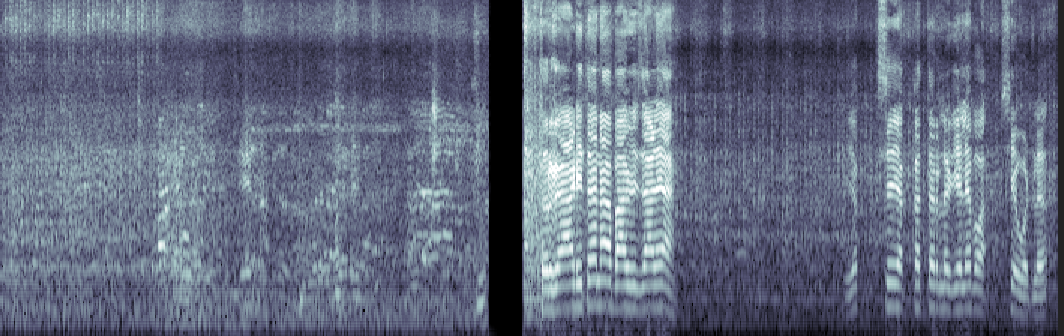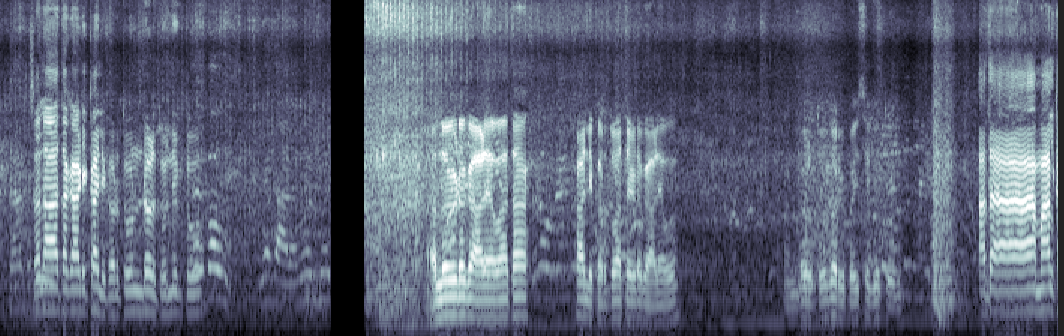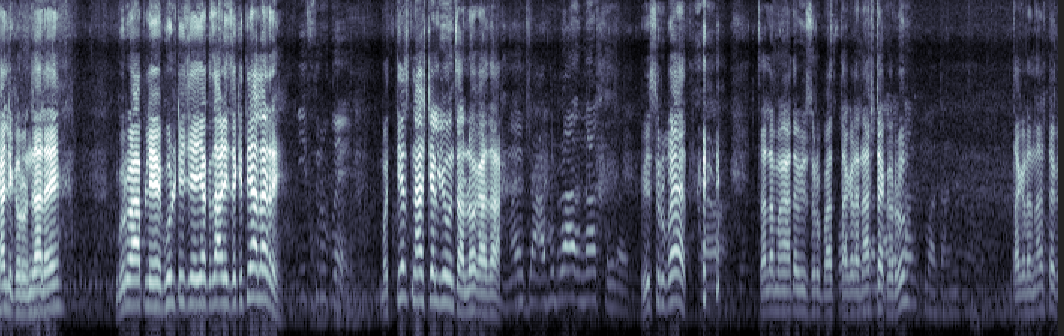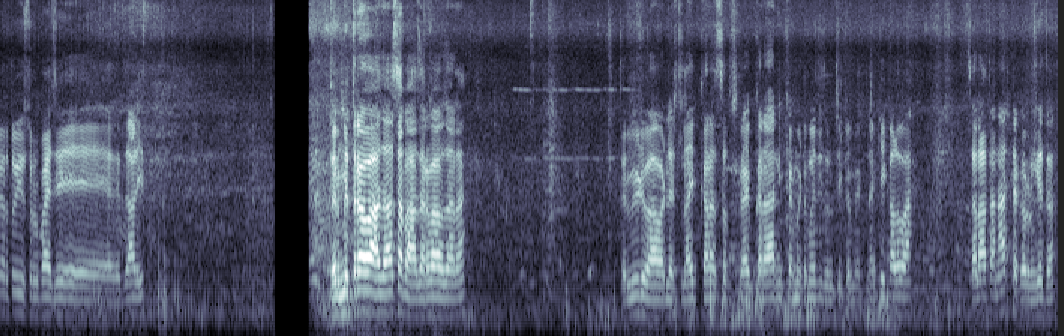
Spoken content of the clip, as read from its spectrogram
तर गाडीत ना बावीस जाळ्या. एकशे एकाहत्तरला गेल्या बा शेवटलं. चला आता गाडी खाली करतो डळतो निघतो. आलो इकडं गाळ्यावर आता खाली करतो आता इकडं गाळ्यावर. आणि डळतो घरी पैसे घेतो. आता माल खाली करून झालाय. गुरु आपले गुलटीचे एक जाळीचं किती आला रे? रुपये मग तेच नाश्त्याला घेऊन चाललो का आता? वीस रुपयात? चला मग आता वीस रुपयात तगडा नाश्ता करू. तगडा नाश्ता करतो वीस रुपयाचे जाळीत तर मित्र आज असा बाजार भाव झाला. तर व्हिडिओ आवडल्यास लाईक करा सबस्क्राईब करा आणि कमेंटमध्ये तुमची कमेंट नक्की कळवा. चला आता नाश्ता करून घेतो.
